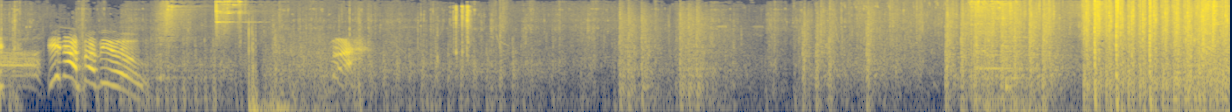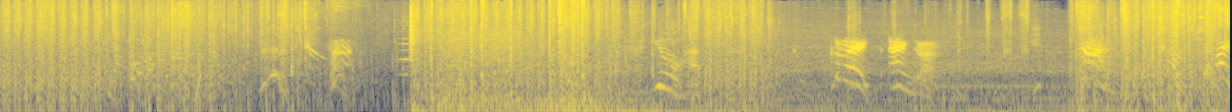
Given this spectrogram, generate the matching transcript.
Submit! Enough of you! You have great anger! I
